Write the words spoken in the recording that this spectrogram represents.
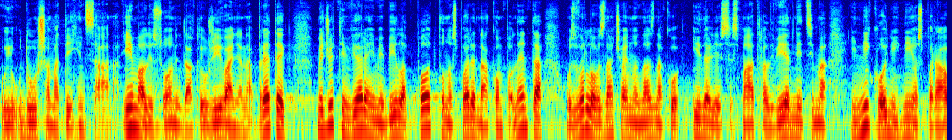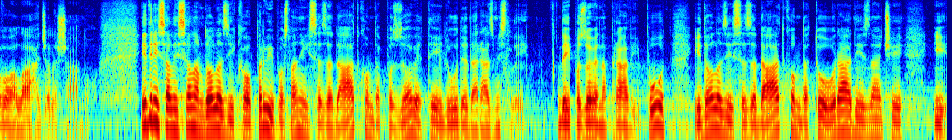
u dušama tih insana. Imali su oni dakle uživanja na pretek, međutim vjera im je bila potpuno sporedna komponenta uz vrlo značajnu naznaku i dalje se smatrali vjernicima i niko od njih nije osporavao Allaha Đalešanu. Idris a.s. dolazi kao prvi poslanik sa zadatkom da pozove te ljude da razmisli da ih pozove na pravi put i dolazi sa zadatkom da to uradi znači i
